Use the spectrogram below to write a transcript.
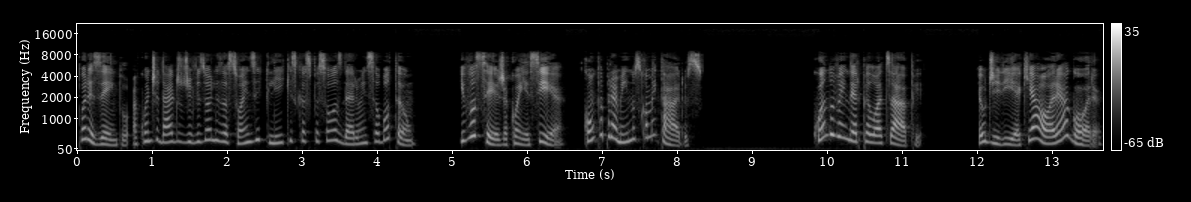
por exemplo, a quantidade de visualizações e cliques que as pessoas deram em seu botão. E você, já conhecia? Conta para mim nos comentários. Quando vender pelo WhatsApp? Eu diria que a hora é agora.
